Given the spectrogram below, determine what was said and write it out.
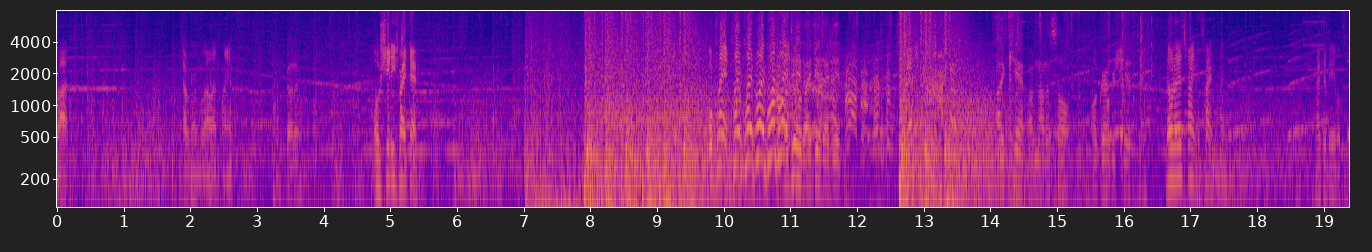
Rock. Cover him while I plant. Got it. Oh shit, he's right there. Oh, Go plant, plant, plant, plant, plant, I did, I did, I did. Bravo has been I can't, I'm not assault. I'll grab your kid. No, no, it's fine, it's fine, it's fine. Not gonna be able to.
